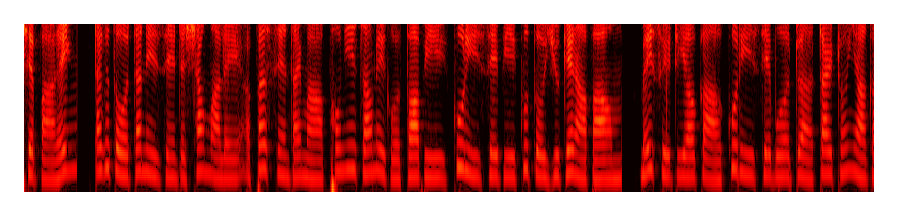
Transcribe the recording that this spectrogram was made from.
ဖြစ်ပါတယ်တက္ကသိုလ်တက်နေစဉ်တခြားမှာလည်းအပတ်စဉ်တိုင်းမှာဘုန်းကြီးကျောင်းတွေကိုသွားပြီးကုရီဆေးပြီးကုသိုလ်ယူခဲ့တာပါမိတ်ဆွေတယောက်ကကုရီဆေးဖို့အတွက်တိုက်တွန်းရာက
